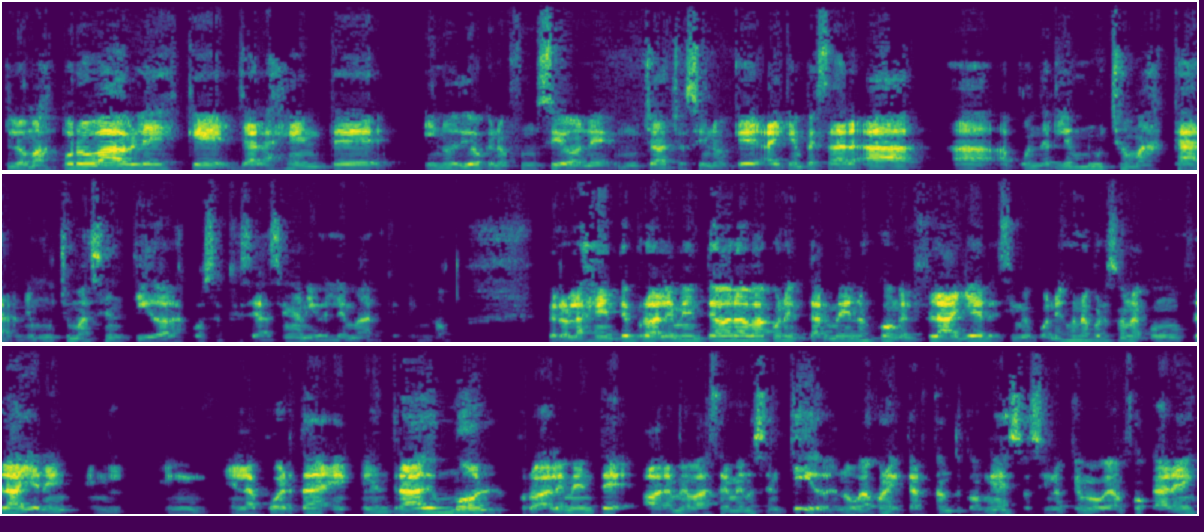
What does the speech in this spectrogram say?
lo más probable es que ya la gente, y no digo que no funcione, muchachos, sino que hay que empezar a, a, ponerle mucho más carne, mucho más sentido a las cosas que se hacen a nivel de marketing, ¿no? Pero la gente probablemente ahora va a conectar menos con el flyer. Si me pones una persona con un flyer en, en, en, la puerta, en la entrada de un mall, probablemente ahora me va a hacer menos sentido. No voy a conectar tanto con eso, sino que me voy a enfocar en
